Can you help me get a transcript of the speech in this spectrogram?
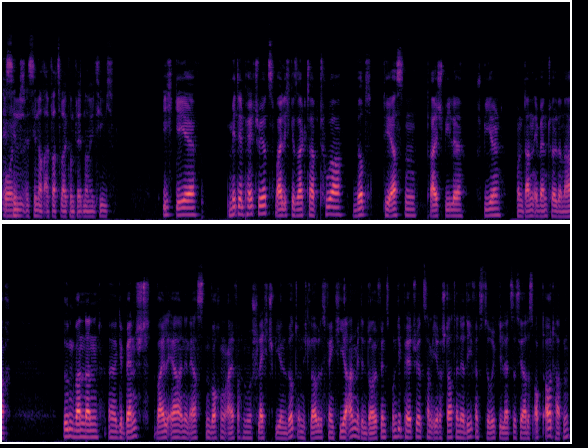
Es, sind, es sind auch einfach zwei komplett neue Teams. Ich gehe mit den Patriots, weil ich gesagt habe, Tua wird die ersten drei Spiele spielen und dann eventuell danach irgendwann dann äh, gebencht, weil er in den ersten Wochen einfach nur schlecht spielen wird. Und ich glaube, das fängt hier an mit den Dolphins und die Patriots haben ihre Starter in der Defense zurück, die letztes Jahr das Opt-out hatten.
